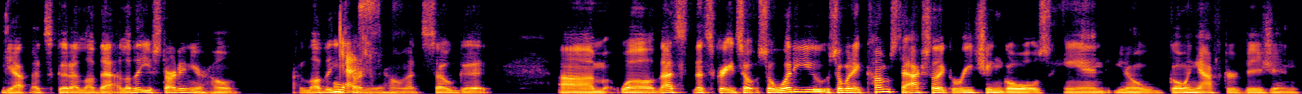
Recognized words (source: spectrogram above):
Yeah, that's good. I love that. I love that you start in your home. I love that you yes. start in your home. That's so good. Um, well, that's that's great. So so what do you so when it comes to actually like reaching goals and you know going after vision,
